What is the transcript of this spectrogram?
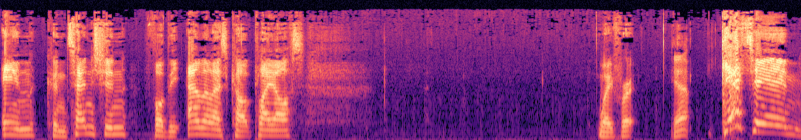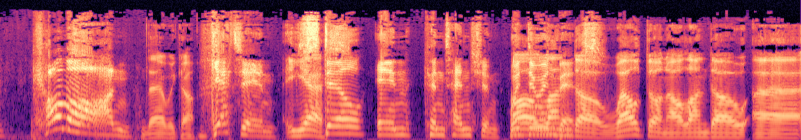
in contention for the MLS Cup playoffs. Wait for it. Yeah, Get in! Come on! there we go. Get in! Yes. Still in contention. We're Orlando, doing bits. Orlando, well done, Orlando. Uh,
